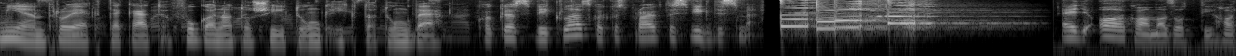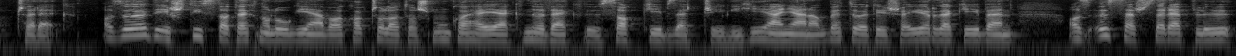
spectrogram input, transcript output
milyen projekteket foganatosítunk, iktatunk be. Kokios veiklas, kokius projektus vykdysime. Egy alkalmazotti hadsereg. A zöld és tiszta technológiával kapcsolatos munkahelyek növekvő szakképzettségi hiányának betöltése érdekében az összes szereplő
